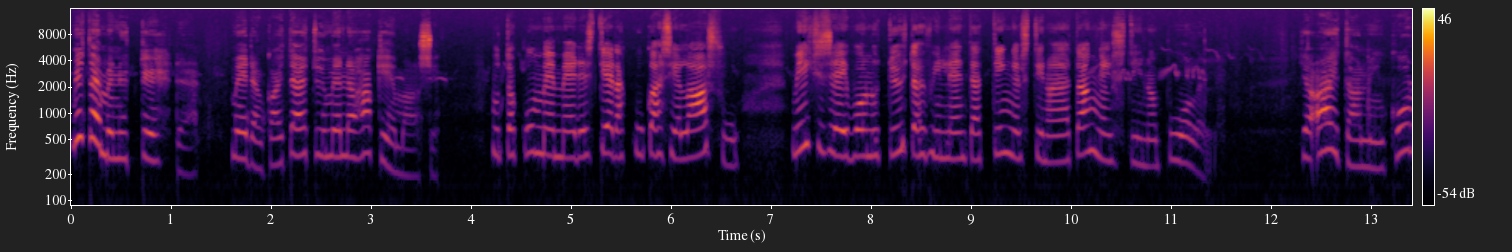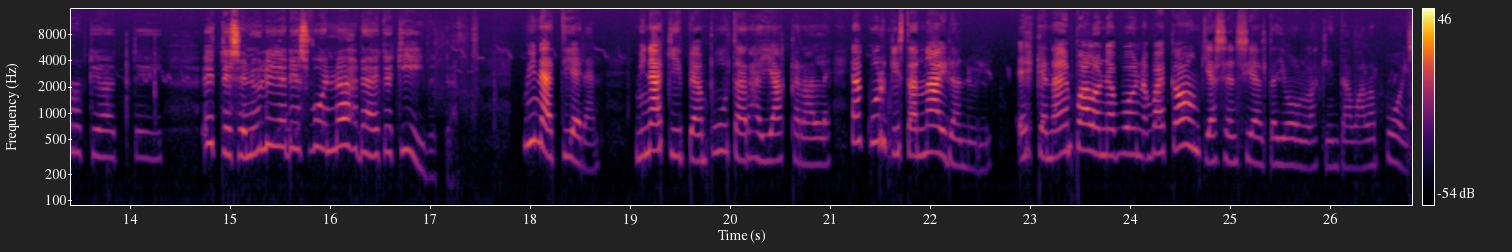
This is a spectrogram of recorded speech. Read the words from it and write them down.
Mitä me nyt tehdään? Meidän kai täytyy mennä hakemaan se. Mutta kun me emme edes tiedä, kuka siellä asuu, miksi se ei voinut yhtä hyvin lentää Tingelstinan ja Tangelstinan puolelle? Ja aita on niin korkea, ettei, ettei sen yli edes voi nähdä eikä kiivetä. Minä tiedän. Minä kiipeän puutarhan jakkaralle ja kurkistan naidan yli. Ehkä näin palon ja voin vaikka onkia sen sieltä jollakin tavalla pois.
